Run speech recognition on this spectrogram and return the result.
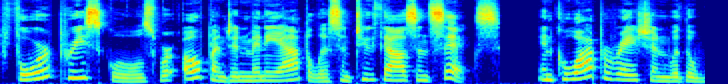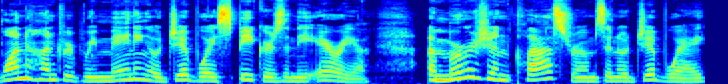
four preschools were opened in Minneapolis in 2006. In cooperation with the 100 remaining Ojibwe speakers in the area, immersion classrooms in Ojibwe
